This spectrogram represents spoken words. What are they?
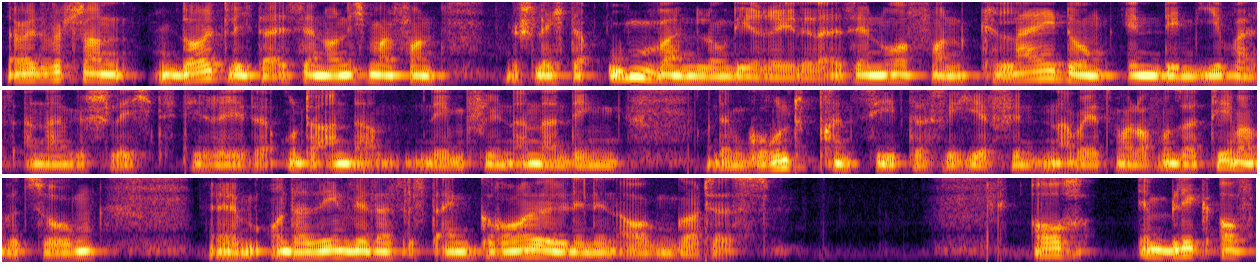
Damit wird schon deutlich, da ist ja noch nicht mal von Geschlechterumwandlung die Rede, da ist ja nur von Kleidung in dem jeweils anderen Geschlecht die Rede, unter anderem, neben vielen anderen Dingen und dem Grundprinzip, das wir hier finden, aber jetzt mal auf unser Thema bezogen. Ähm, und da sehen wir, das ist ein Gräuel in den Augen Gottes. Auch im Blick auf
